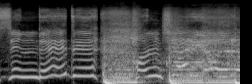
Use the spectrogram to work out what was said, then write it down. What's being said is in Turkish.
kimsin dedi. Hançer yara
